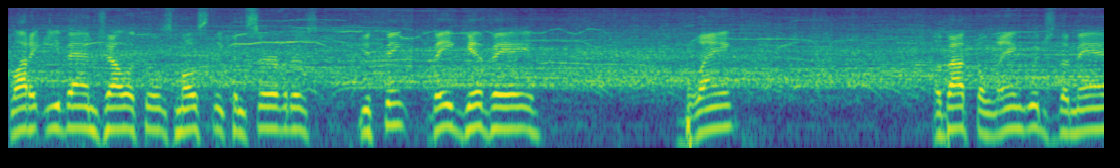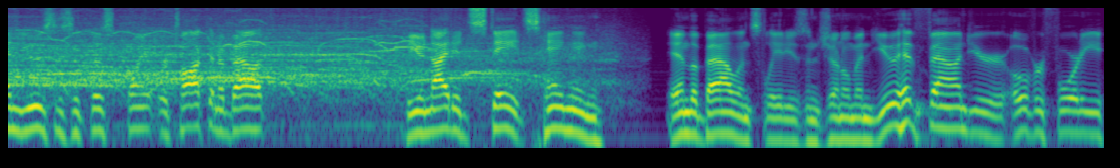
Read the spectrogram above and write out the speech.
A lot of evangelicals, mostly conservatives. You think they give a blank about the language the man uses at this point? We're talking about the United States hanging in the balance, ladies and gentlemen. You have found your over 40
